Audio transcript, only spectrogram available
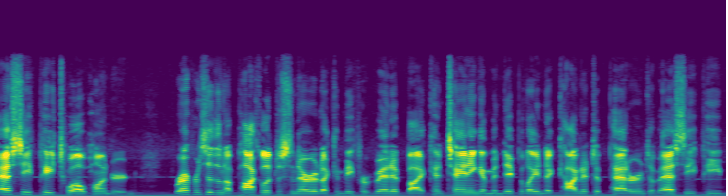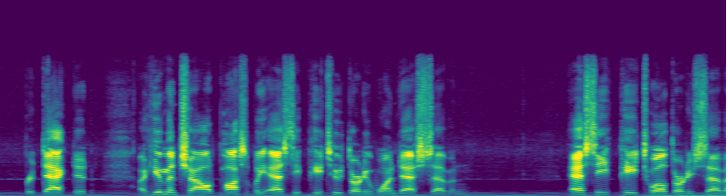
SCP-1200 references an apocalyptic scenario that can be prevented by containing and manipulating the cognitive patterns of SCP Redacted, a human child possibly SCP-231-7. SCP-1237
